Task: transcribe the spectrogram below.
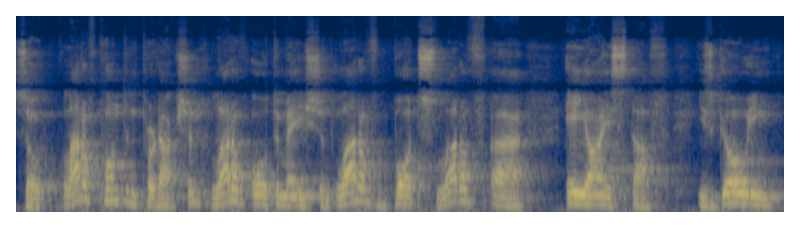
So a lot of content production, a lot of automation, a lot of bots, a lot of uh, AI stuff is going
